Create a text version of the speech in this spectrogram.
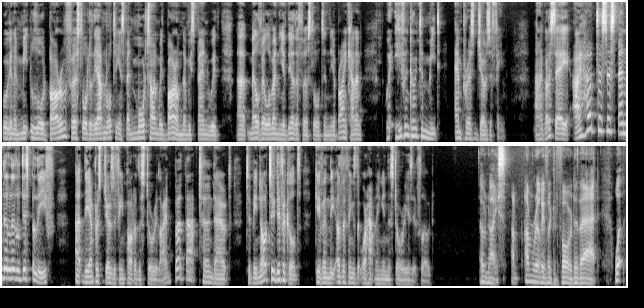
We're going to meet Lord Barham, First Lord of the Admiralty, and spend more time with Barham than we spend with uh, Melville or any of the other First Lords in the O'Brian canon. We're even going to meet Empress Josephine. And I've got to say, I had to suspend a little disbelief at the Empress Josephine part of the storyline, but that turned out to be not too difficult given the other things that were happening in the story as it flowed. Oh, nice. I'm, I'm really looking forward to that. What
